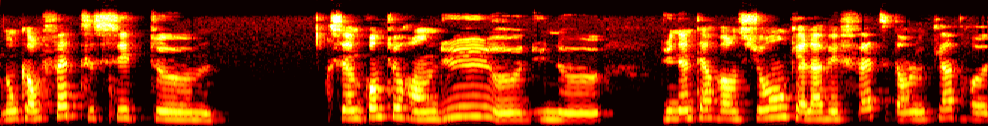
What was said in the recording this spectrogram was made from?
Donc en fait, c'est euh, un compte rendu euh, d'une intervention qu'elle avait faite dans le cadre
